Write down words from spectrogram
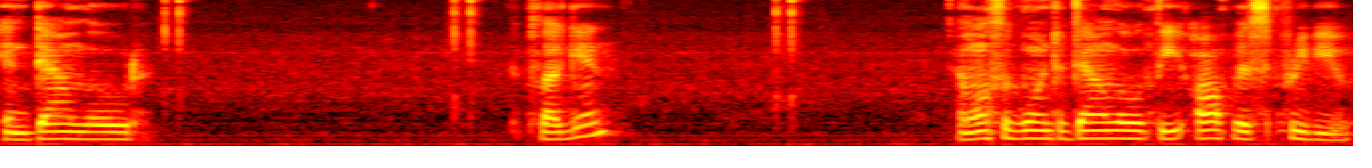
and download the plugin. I'm also going to download the Office preview.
